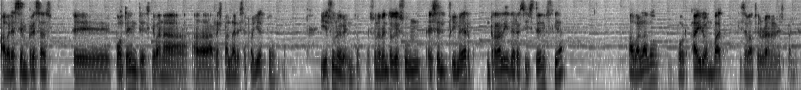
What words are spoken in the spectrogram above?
a varias empresas eh, potentes que van a, respaldar ese proyecto. Y es un evento, es un evento que es, un, es el primer rally de resistencia avalado por Iron Bat que se va a celebrar en España.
